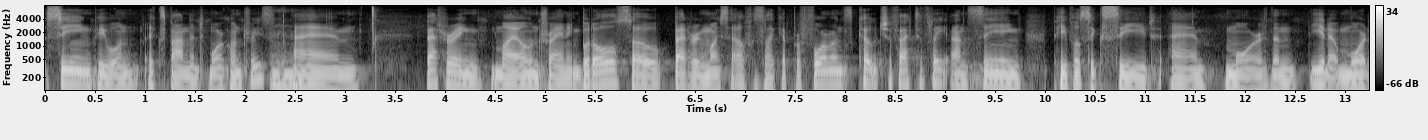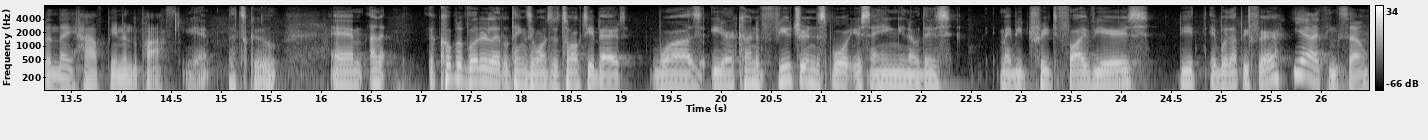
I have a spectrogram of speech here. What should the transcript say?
seeing P1 expand into more countries, um, bettering my own training, but also bettering myself as like a performance coach effectively, and seeing people succeed um, more than you know more than they have been in the past. Yeah, that's cool. Um, and a couple of other little things I wanted to talk to you about was your kind of future in the sport. You're saying, you know, there's maybe three to five years. Do you, would that be fair? Yeah, I think so.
